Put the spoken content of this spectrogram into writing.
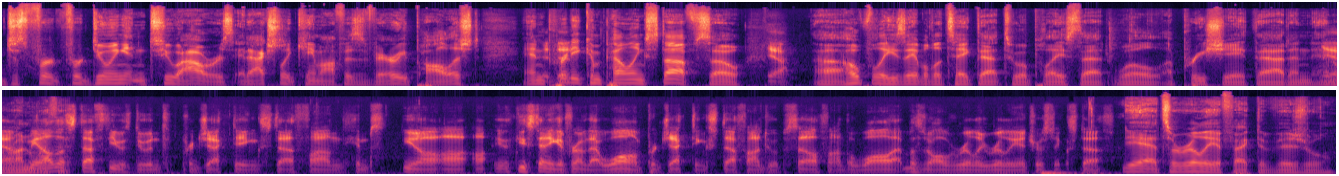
just for for doing it in two hours, it actually came off as very polished and it pretty did. compelling stuff. So yeah, uh, hopefully he's able to take that to a place that will appreciate that and, and yeah. I mean, all it. the stuff he was doing, projecting stuff on him, you know, uh, uh, he's standing in front of that wall and projecting stuff onto himself on the wall. That was all really really interesting stuff. Yeah, it's a really effective visual.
